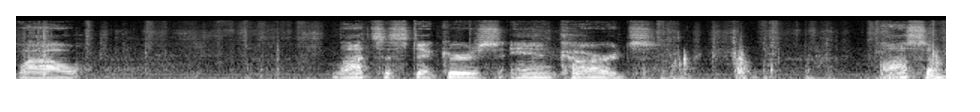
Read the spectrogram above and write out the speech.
Wow. Lots of stickers and cards. Awesome.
